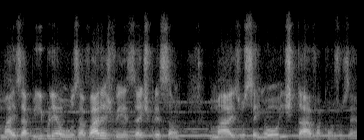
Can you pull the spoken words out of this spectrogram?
mas a Bíblia usa várias vezes a expressão: Mas o Senhor estava com José.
